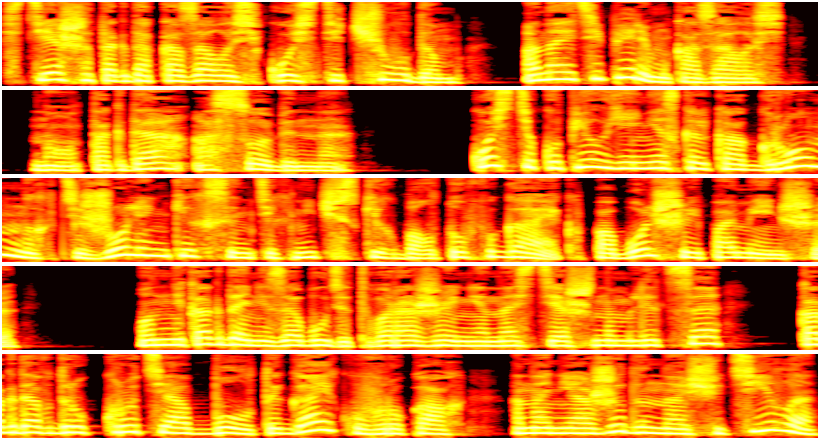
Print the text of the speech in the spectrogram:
Стеша тогда казалась Косте чудом, она и теперь им казалась, но тогда особенно. Костя купил ей несколько огромных, тяжеленьких сантехнических болтов и гаек, побольше и поменьше. Он никогда не забудет выражение на Стешином лице, когда вдруг, крутя болт и гайку в руках, она неожиданно ощутила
